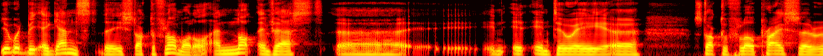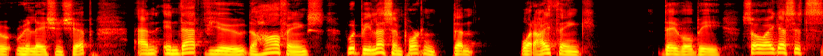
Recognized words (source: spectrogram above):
you would be against the stock to flow model and not invest uh, in, in, into a uh, stock to flow price uh, relationship and in that view, the halvings would be less important than what I think they will be. So I guess it's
